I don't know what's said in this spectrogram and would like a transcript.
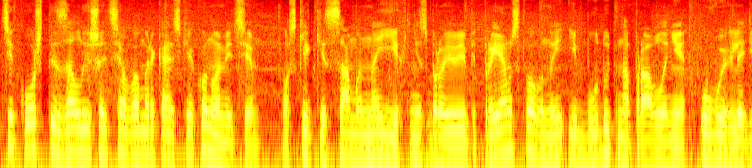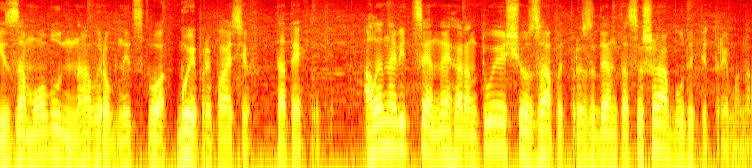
ці кошти залишаться в американській економіці, оскільки саме на їхні збройові підприємства вони і будуть направлені у вигляді замовлень на виробництво боєприпасів та техніки. Але навіть це не гарантує, що запит президента США буде підтримано.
